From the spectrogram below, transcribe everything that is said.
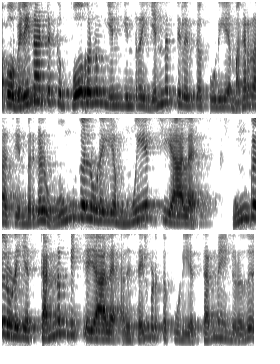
அப்போது வெளிநாட்டுக்கு போகணும் என்கின்ற எண்ணத்தில் இருக்கக்கூடிய மகராசி என்பர்கள் உங்களுடைய முயற்சியால் உங்களுடைய தன்னம்பிக்கையால் அதை செயல்படுத்தக்கூடிய தன்மைங்கிறது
